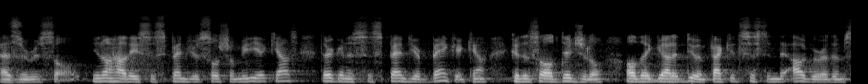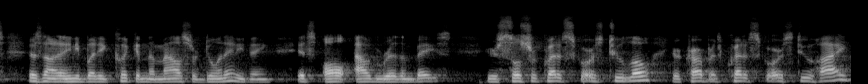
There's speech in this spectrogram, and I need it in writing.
as a result. You know how they suspend your social media accounts? They're going to suspend your bank account because it's all digital. All they got to do, in fact, it's just in the algorithms. There's not anybody clicking the mouse or doing anything. It's all algorithm based. Your social credit score is too low, your carbon credit score is too high.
